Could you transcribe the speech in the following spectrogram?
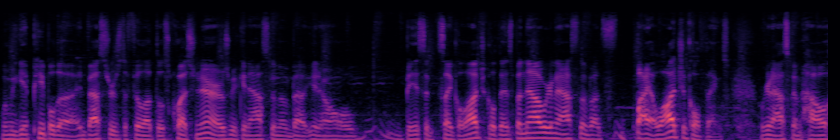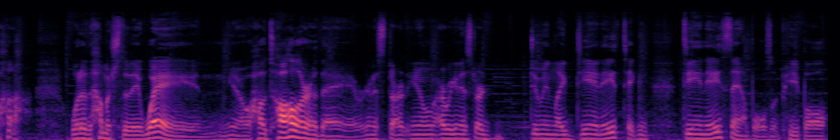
when we get people to investors to fill out those questionnaires, we can ask them about, you know, basic psychological things, but now we're going to ask them about biological things. We're going to ask them how what are, how much do they weigh and you know how tall are they? We're going to start, you know, are we going to start doing like DNA, taking DNA samples of people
